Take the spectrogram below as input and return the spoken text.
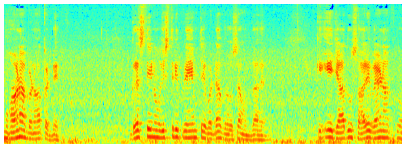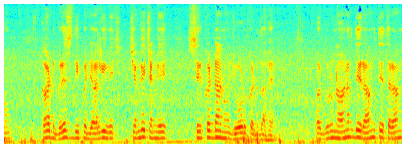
ਮੁਹਾਣਾ ਬਣਾ ਕੱਢੇ। ਗ੍ਰਸਤੀ ਨੂੰ ਇਸਤਰੀ ਪ੍ਰੇਮ ਤੇ ਵੱਡਾ ਭਰੋਸਾ ਹੁੰਦਾ ਹੈ ਕਿ ਇਹ ਜਾਦੂ ਸਾਰੇ ਵਹਿਣਾਂ ਤੋਂ ਕੱਢ ਗ੍ਰਸਤ ਦੀ ਪੰਜਾਲੀ ਵਿੱਚ ਚੰਗੇ ਚੰਗੇ ਸਿਰਕੱਢਾਂ ਨੂੰ ਜੋੜ ਕੱਢਦਾ ਹੈ। ਪਰ ਗੁਰੂ ਨਾਨਕ ਦੇ ਰੰਗ ਤੇ ਤਰੰਗ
